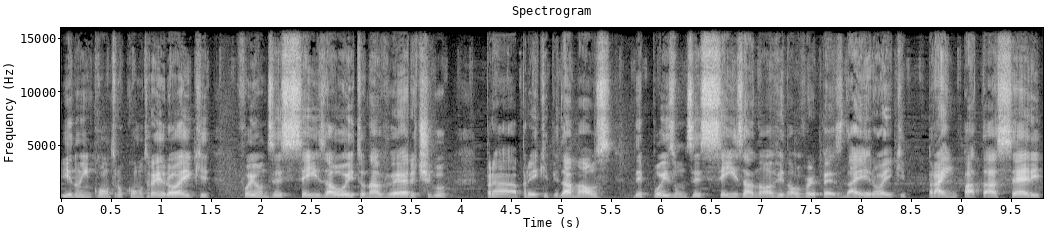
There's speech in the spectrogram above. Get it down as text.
E no encontro contra a Heroic foi um 16 a 8 na Vertigo para a equipe da Mouse, depois um 16 a 9 na Overpass da Heroic para empatar a série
